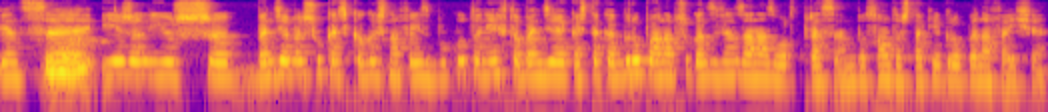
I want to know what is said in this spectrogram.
Więc mhm. jeżeli już będziemy szukać kogoś na Facebooku, to niech to będzie jakaś taka grupa na przykład związana z WordPressem, bo są też takie grupy na fejsie.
